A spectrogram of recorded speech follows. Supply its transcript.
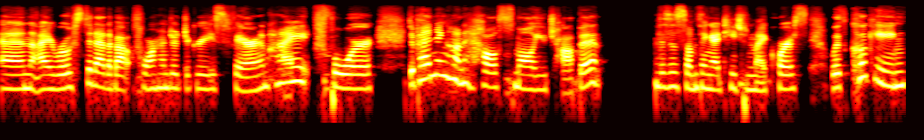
and I roast it at about 400 degrees Fahrenheit for, depending on how small you chop it, this is something I teach in my course with cooking.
